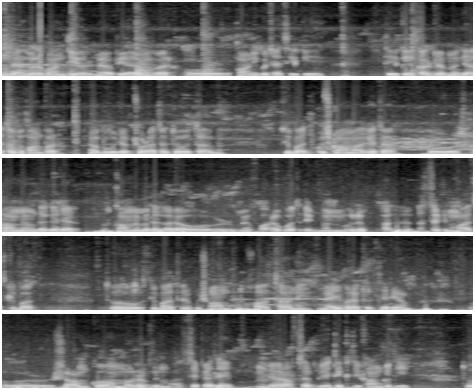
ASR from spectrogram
بھینس وغیرہ باندھ دی اور میں ابھی آیا ہوں گھر اور کہانی کچھ ایسی کی تھی کہ کل جب میں گیا تھا دکان پر ابو کو جب چھوڑا تھا تو تب اس کے بعد کچھ کام آ گیا تھا اور اس کام میں ہم لگے رہے، اس کام میں میں لگا رہا اور میں فارغ ہوا تھا تقریباً مغرب عصر کی نماز کے بعد۔ تو اس کے بعد پھر کچھ کام خاص تھا نہیں میچ وغیرہ کھیلتے رہے ہم۔ اور شام کو ہم مغرب کی نماز سے پہلے میرے اور افسر گئے تھے کسی کام کے لیے، تو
